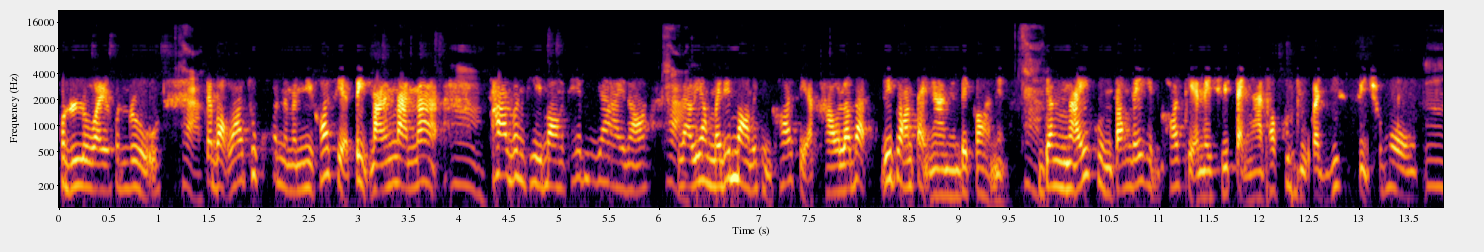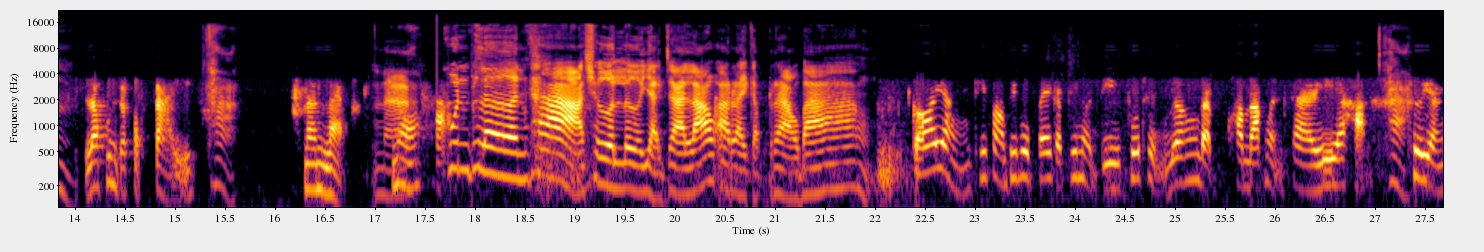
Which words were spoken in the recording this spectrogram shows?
คนรวยคนหรูค่ะจะบอกว่าทุกคนน่ะมันมีข้อเสียติดมาทั้งนั้นน่ะอืมถ้าบางทีมองเทพนิยายเนาะค่ะแล้วยังไม่ได้มองไปถึงข้อเสียเขาแล้วแบบรีบร้อนแต่งงานกันไปก่อนเนี่ยค่ะยังไงคุณต้องได้เห็นข้อเสียในชีวิตแต่งงานเพราะคุณอยู่กัน 24 ชั่วโมงอืมแล้วคุณจะตกใจค่ะ นั่นแหละนะเนาะคุณเพลินค่ะ เชิญเลยอยากจะเล่าอะไรกับเราบ้าง ก็อย่างที่ฟังพี่ปุเป้กับพี่หนูดีพูดถึงเรื่องแบบความรักเหมือนแฟรี่อะค่ะค่ะ คืออย่าง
